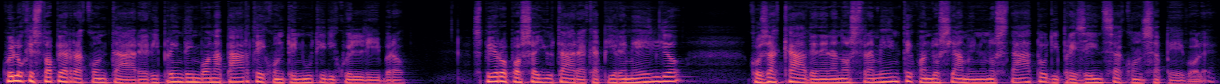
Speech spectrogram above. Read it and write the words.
Quello che sto per raccontare riprende in buona parte i contenuti di quel libro. Spero possa aiutare a capire meglio cosa accade nella nostra mente quando siamo in uno stato di presenza consapevole.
